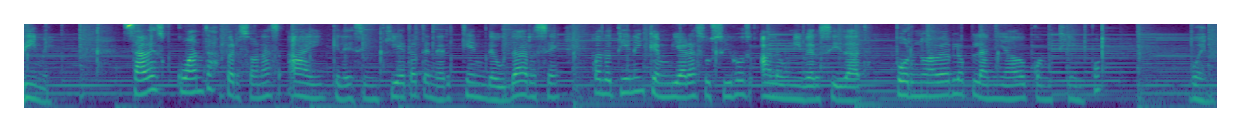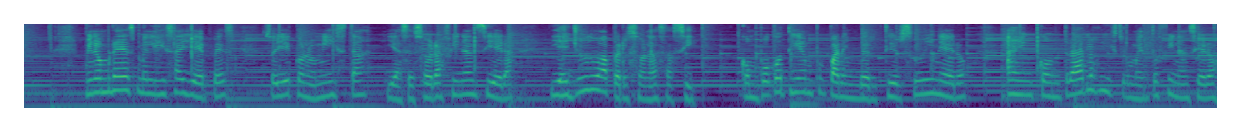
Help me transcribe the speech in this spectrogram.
Dime, ¿Sabes cuántas personas hay que les inquieta tener que endeudarse cuando tienen que enviar a sus hijos a la universidad por no haberlo planeado con tiempo? Bueno, mi nombre es Melissa Yepes, soy economista y asesora financiera y ayudo a personas así, con poco tiempo para invertir su dinero, a encontrar los instrumentos financieros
